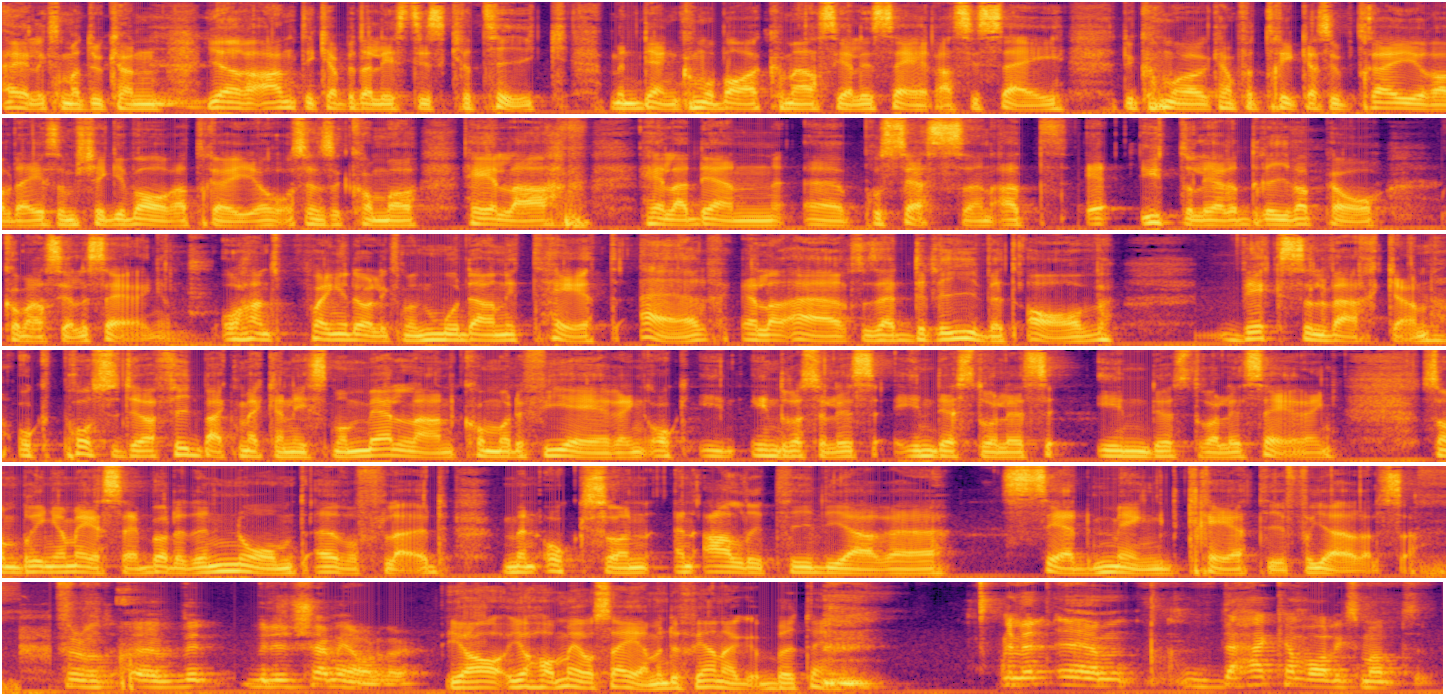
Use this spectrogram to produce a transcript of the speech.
är liksom att du kan göra antikapitalistisk kritik, men den kommer bara kommersialiseras i sig. Du kommer kanske tryckas upp tröjor av dig som Che Guevara-tröjor och sen så kommer hela, hela den eh, processen att eh, ytterligare driva på kommersialiseringen. Och hans poäng är då liksom att modernitet är, eller är så att säga drivet av växelverkan och positiva feedbackmekanismer mellan kommodifiering och industrialisering som bringar med sig både ett enormt överflöd men också en, en aldrig tidigare sedd mängd kreativ förgörelse. Förlåt, eh, vill, vill du köra mer Oliver? Ja, jag har mer att säga men du får gärna bryta in. Nej, men, ähm, det här kan vara liksom att eh,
